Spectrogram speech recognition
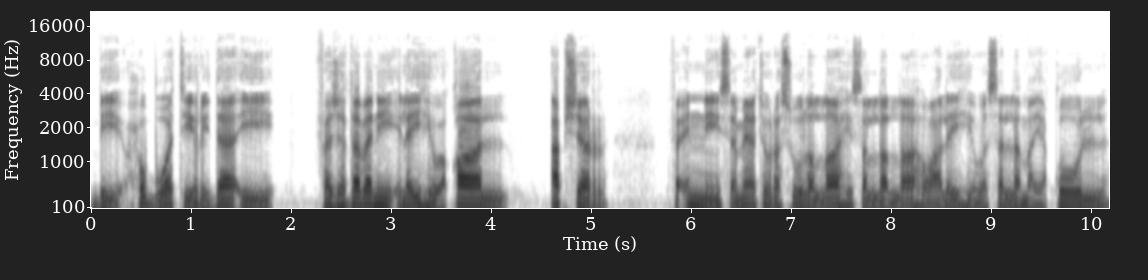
بحبوة ردائي فجذبني إليه وقال أبشر فإني سمعت رسول الله صلى الله عليه وسلم يقول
